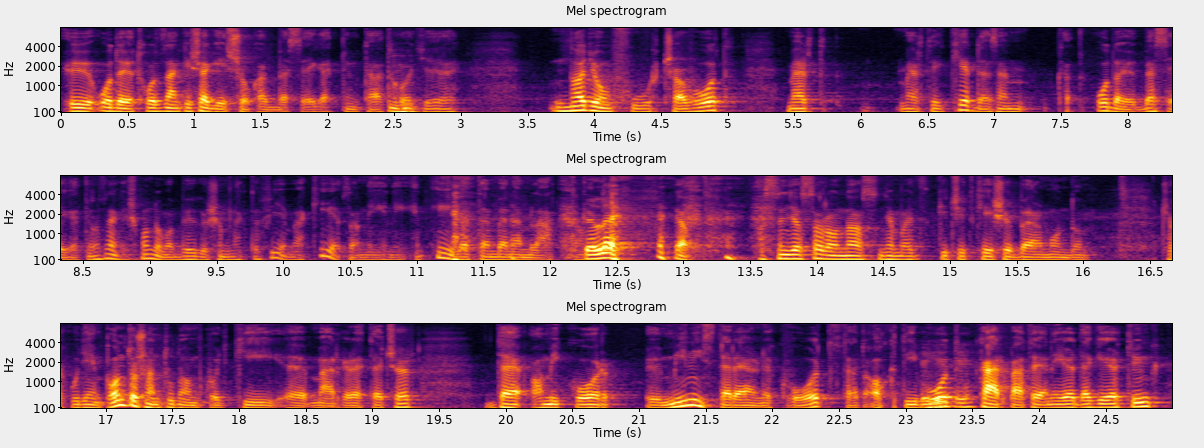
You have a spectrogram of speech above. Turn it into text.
ő odajött hozzánk, és egész sokat beszélgettünk, tehát uh-huh. hogy nagyon furcsa volt, mert, mert én kérdezem Tehát oda jött beszélgetni hozzánk, és mondom a bőgösömnek, te figyelj már, ki ez a néni? Én életemben nem láttam. Tényleg? Ja. Azt mondja, a szaronna, azt mondja, majd kicsit később elmondom. Csak ugye én pontosan tudom, hogy ki eh, Margaret Thatcher, de amikor ő miniszterelnök volt, tehát aktív Igen, volt, igen. Kárpátalján éldegéltünk,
